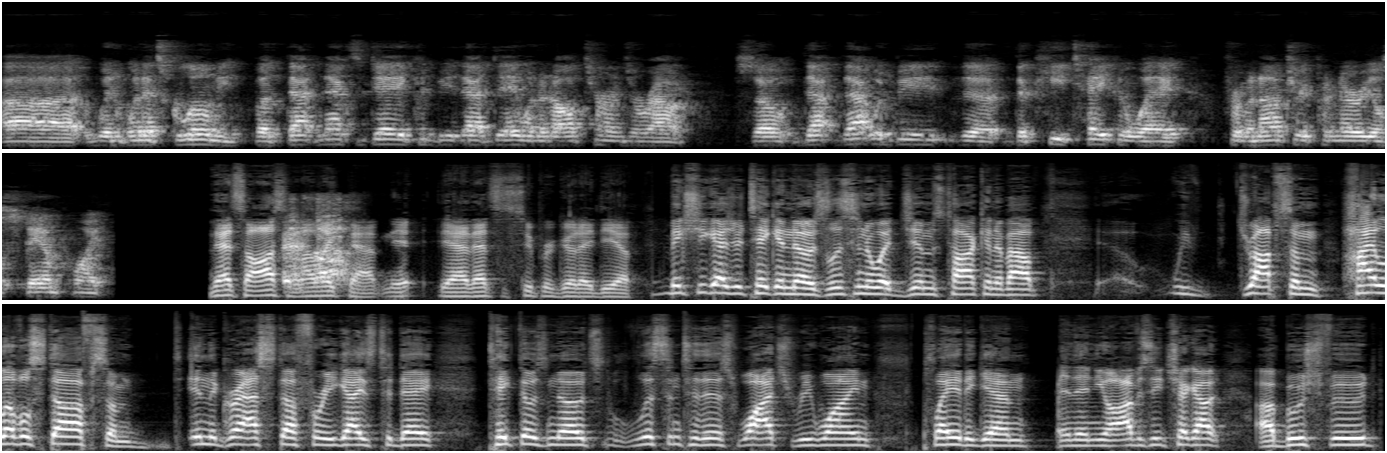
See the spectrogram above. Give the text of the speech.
uh, when when it's gloomy, but that next day could be that day when it all turns around. So that that would be the the key takeaway from an entrepreneurial standpoint. That's awesome. I like that. Yeah, that's a super good idea. Make sure you guys are taking notes. Listen to what Jim's talking about. We've dropped some high level stuff, some in the grass stuff for you guys today. Take those notes, listen to this, watch, rewind, play it again, and then you'll obviously check out uh, Boosh Food.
